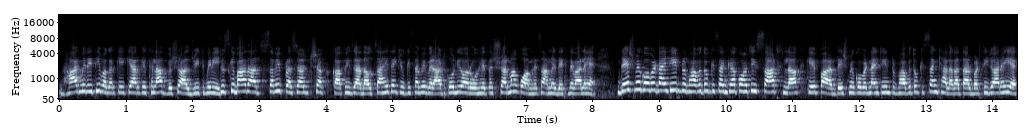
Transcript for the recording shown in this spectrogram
हार मिली थी, मगर के के खिलाफ विशाल जीत मिली। जिसके बाद आज सभी प्रशंसक काफ़ी ज़्यादा उत्साहित है, क्योंकि सभी विराट कोहली और रोहित शर्मा को आमने सामने देखने वाले हैं। देश में कोविड नाइन्टीन प्रभावितों की संख्या पहुँची साठ लाख के पार। देश में कोविड नाइन्टीन प्रभावितों की संख्या लगातार बढ़ती जा रही है।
